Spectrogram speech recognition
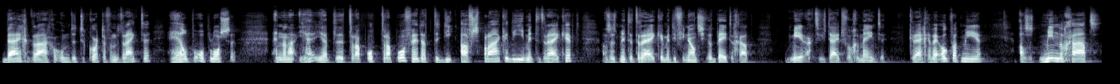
bijgedragen om de tekorten van het Rijk te helpen oplossen. En dan, ja, je hebt de trap op, trap of, dat, die afspraken die je met het Rijk hebt. Als het met het Rijk en met de financiën wat beter gaat, meer activiteit voor gemeenten, krijgen wij ook wat meer. Als het minder gaat,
